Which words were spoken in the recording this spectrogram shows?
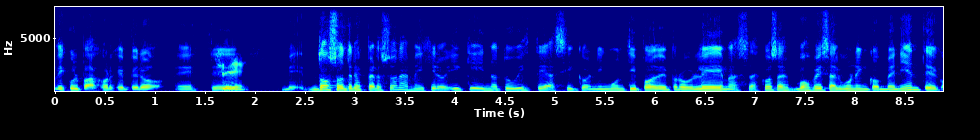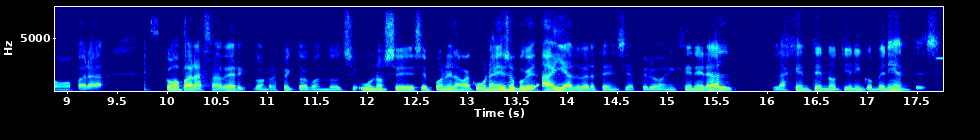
disculpa Jorge, pero este, dos o tres personas me dijeron, ¿y qué? ¿No tuviste así con ningún tipo de problemas, esas cosas? ¿Vos ves algún inconveniente como para, como para saber con respecto a cuando uno se, se pone la vacuna? Y eso porque hay advertencias, pero en general la gente no tiene inconvenientes.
